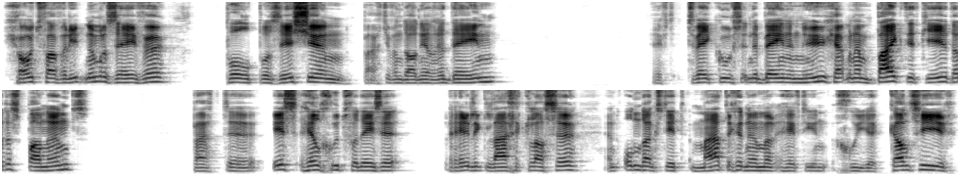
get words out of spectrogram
Groot favoriet nummer 7, Pole Position, paardje van Daniel Redeen. Heeft twee koers in de benen nu, gaat met een bike dit keer, dat is spannend. Paard uh, is heel goed voor deze redelijk lage klasse en ondanks dit matige nummer heeft hij een goede kans hier.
